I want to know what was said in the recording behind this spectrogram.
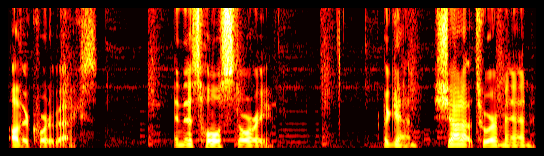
other quarterbacks. And this whole story, again, shout out to our man,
